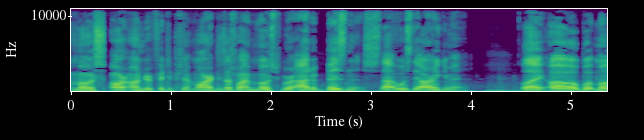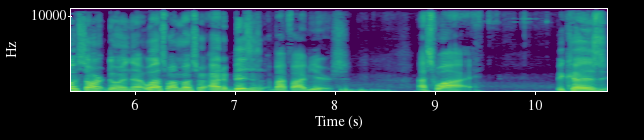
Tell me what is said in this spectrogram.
most are under 50% margins. That's why most people are out of business. That was the argument. Like, oh, but most aren't doing that. Well, that's why most are out of business by five years. That's why. Because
